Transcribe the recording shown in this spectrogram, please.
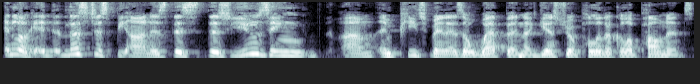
and look. It, let's just be honest. This this using um, impeachment as a weapon against your political opponents.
